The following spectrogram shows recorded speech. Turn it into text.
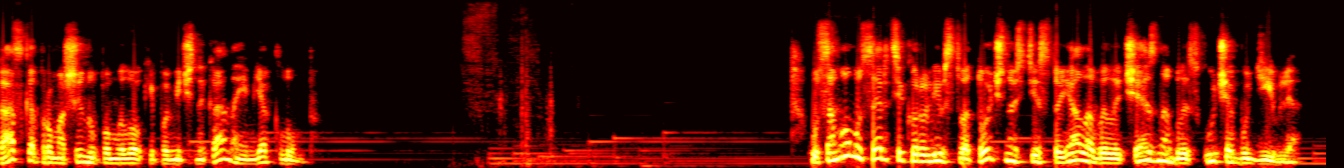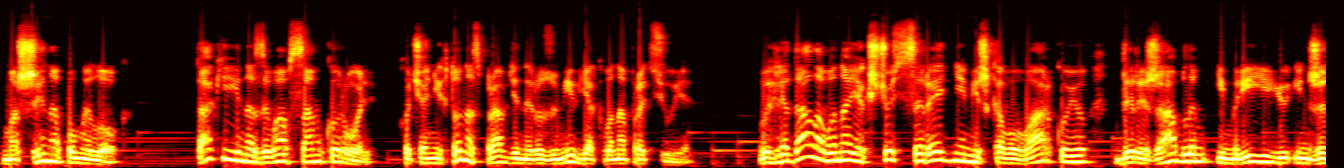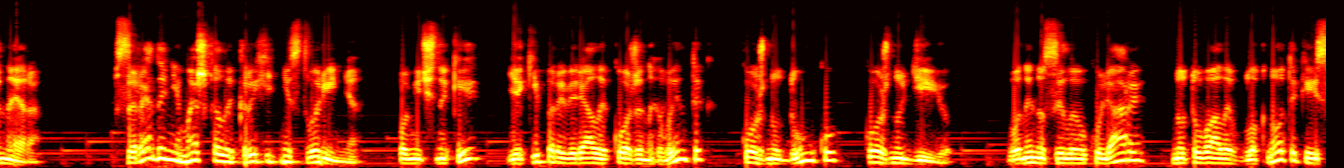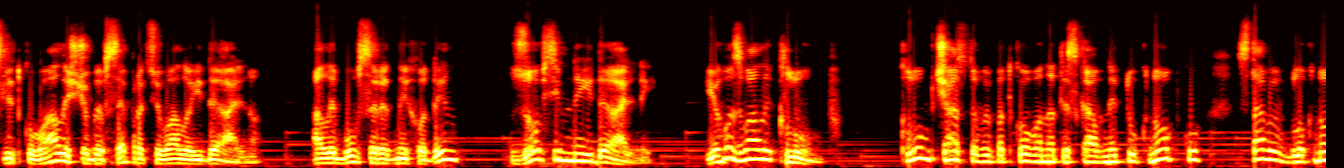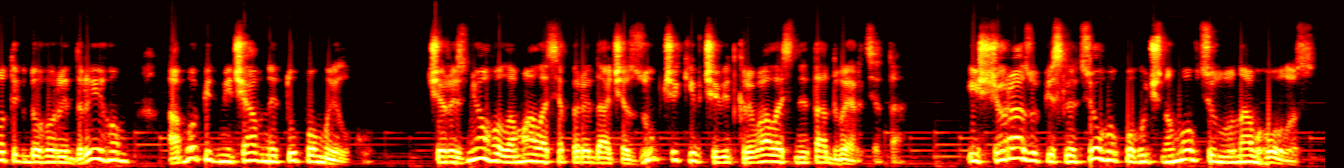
Казка про машину помилок і помічника на ім'я Клумб. У самому серці королівства точності стояла величезна блискуча будівля машина помилок. Так її називав сам король, хоча ніхто насправді не розумів, як вона працює. Виглядала вона як щось середнє між кавоваркою, дирижаблем і мрією інженера. Всередині мешкали крихітні створіння, помічники, які перевіряли кожен гвинтик, кожну думку, кожну дію. Вони носили окуляри, нотували в блокнотики і слідкували, щоб все працювало ідеально. Але був серед них один зовсім не ідеальний. Його звали Клумб. Клумб часто випадково натискав не ту кнопку, ставив блокнотик догори дригом або підмічав не ту помилку. Через нього ламалася передача зубчиків чи відкривалась не та дверцята. І щоразу після цього по гучномовцю лунав голос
